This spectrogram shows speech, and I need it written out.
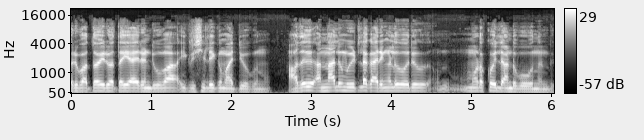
ഒരു പത്തോ ഇരുപത്തയ്യായിരം രൂപ ഈ കൃഷിയിലേക്ക് മാറ്റി വെക്കുന്നു. അത് എന്നാലും വീട്ടിലെ കാര്യങ്ങൾ ഒരു മുടക്കം ഇല്ലാണ്ട് പോകുന്നുണ്ട്.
